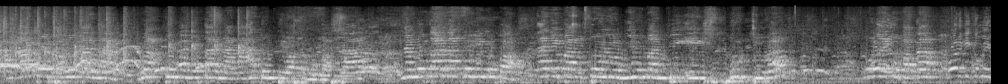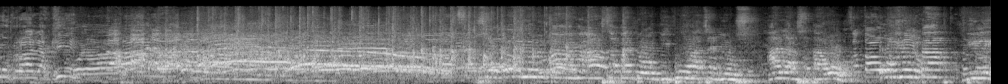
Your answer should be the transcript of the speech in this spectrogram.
Ang atong pangutana, wag po mangutana na tiwas sa mabasa. Nangutana ko ninyo ba, kani ba human beings hudyo? Wala lagi. So, sa Diyos. Alang sa tao. Sa tao, Uyon uyon. ka, dili.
